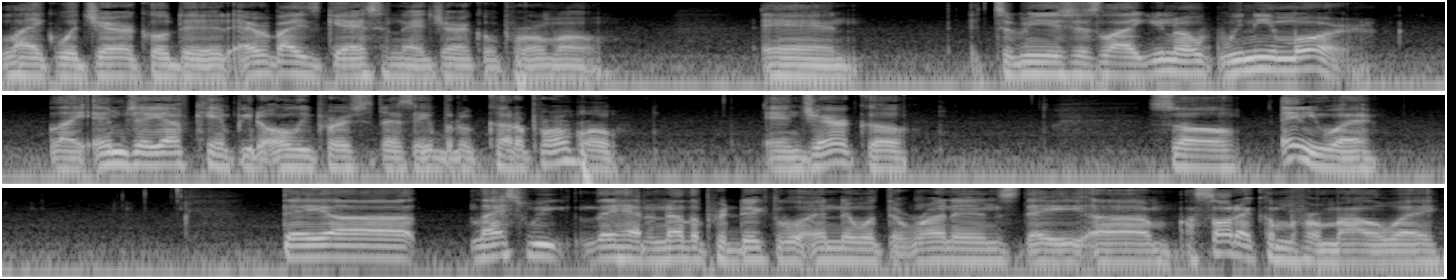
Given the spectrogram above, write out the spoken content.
like what Jericho did. Everybody's gassing that Jericho promo. And to me, it's just like, you know, we need more. Like MJF can't be the only person that's able to cut a promo. in Jericho. So, anyway, they uh last week they had another predictable ending with the run-ins. They um I saw that coming from a mile away.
